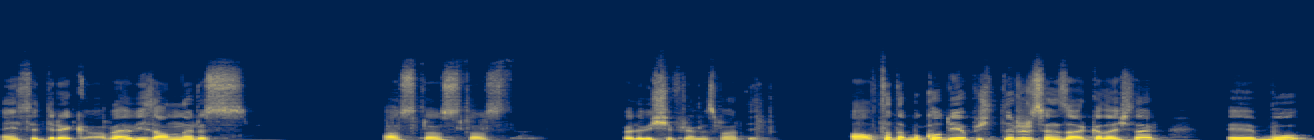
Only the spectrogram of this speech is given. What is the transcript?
Neyse direkt ben- biz anlarız. Hasta hasta hasta. Böyle bir şifremiz var diyelim. Alta da bu kodu yapıştırırsanız arkadaşlar e, bu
